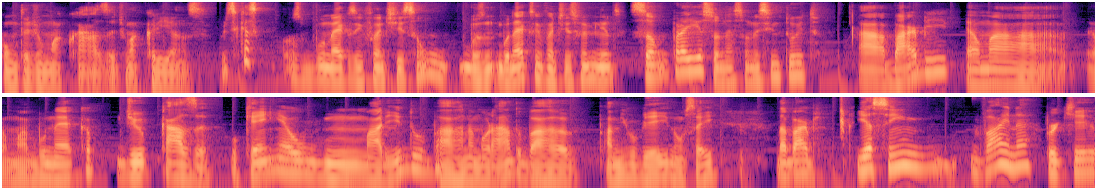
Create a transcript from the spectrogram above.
conta de uma casa, de uma criança. Por isso que as, os bonecos infantis são. Os bonecos infantis femininos são para isso, né? São nesse intuito. A Barbie é uma, é uma boneca de casa. O Ken é o marido, barra namorado, barra amigo gay, não sei, da Barbie. E assim vai, né? Porque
